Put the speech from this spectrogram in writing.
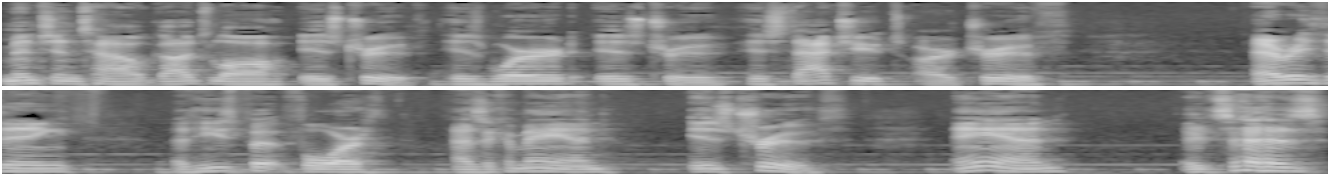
mentions how God's law is truth, His word is truth, His statutes are truth. Everything that He's put forth as a command is truth. And it says,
